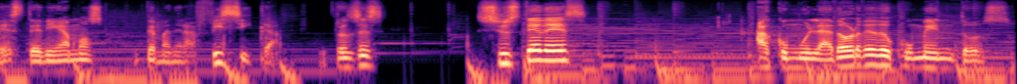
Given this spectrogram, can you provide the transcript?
este, digamos, de manera física. Entonces, si usted es acumulador de documentos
